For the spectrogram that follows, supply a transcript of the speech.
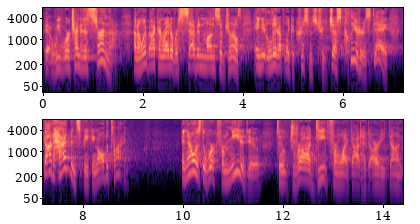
Yeah, we were trying to discern that. And I went back and read over seven months of journals, and it lit up like a Christmas tree, just clear as day. God had been speaking all the time. And now is the work for me to do to draw deep from what God had already done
